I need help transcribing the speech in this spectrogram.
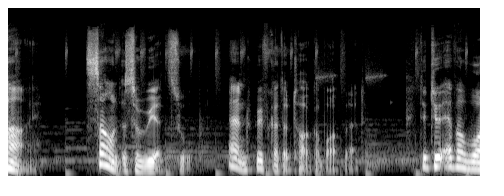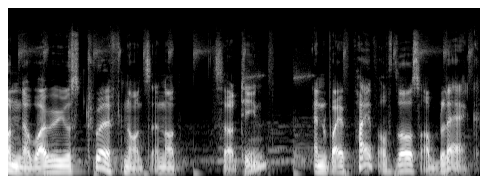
Hi. Sound is a weird soup, and we've got to talk about that. Did you ever wonder why we use 12 notes and not 13? And why 5 of those are black?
